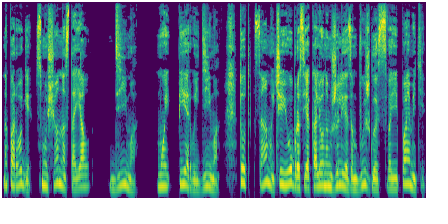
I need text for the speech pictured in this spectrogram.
На пороге смущенно стоял Дима. Мой первый Дима. Тот самый, чей образ я каленым железом выжгла из своей памяти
